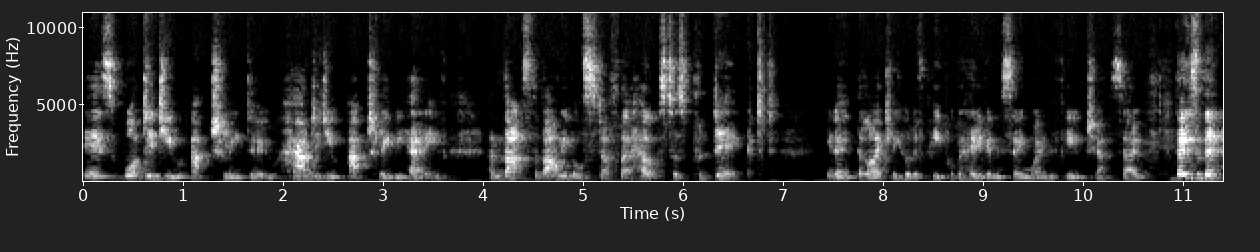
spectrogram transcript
is what did you actually do? How did you actually behave? And that's the valuable stuff that helps us predict you know the likelihood of people behaving the same way in the future so those are the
